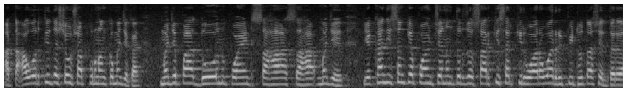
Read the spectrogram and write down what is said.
आता आवर्ती दशांश अपूर्णांक म्हणजे काय? म्हणजे पहा दोन पॉईंट सहा सहा म्हणजे एखादी संख्या पॉईंटच्या नंतर जर सारखी सारखी वारंवार रिपीट होत असेल तर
